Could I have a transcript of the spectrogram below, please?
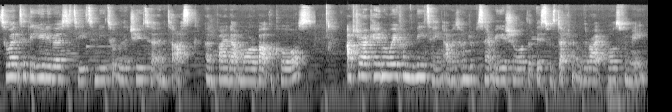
So I went to the university to meet up with a tutor and to ask and find out more about the course. After I came away from the meeting, I was 100% reassured that this was definitely the right course for me,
